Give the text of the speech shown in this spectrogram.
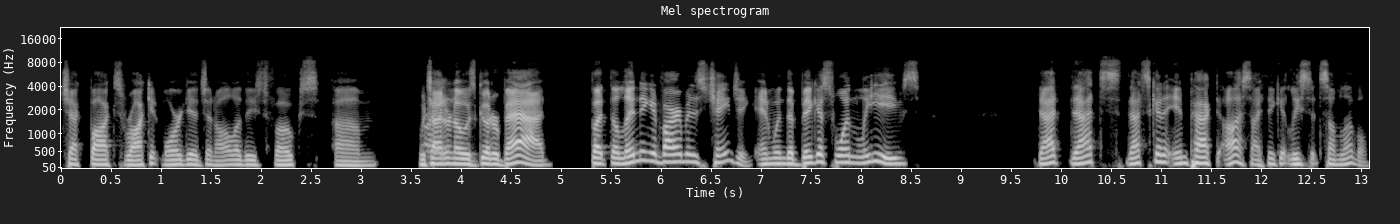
checkbox, Rocket Mortgage, and all of these folks, um, which right. I don't know is good or bad, but the lending environment is changing. And when the biggest one leaves, that that's that's going to impact us, I think, at least at some level.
